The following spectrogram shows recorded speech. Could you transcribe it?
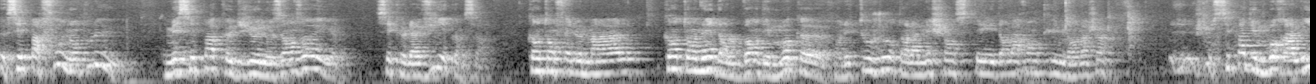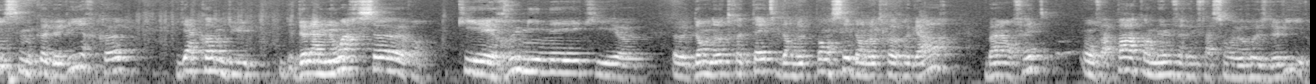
Euh, c'est pas fou non plus, mais c'est pas que Dieu nous en veuille c'est que la vie est comme ça. Quand on fait le mal, quand on est dans le banc des moqueurs, on est toujours dans la méchanceté, dans la rancune, dans le machin. Ce n'est pas du moralisme que de dire qu'il y a comme de la noirceur qui est ruminée, qui est euh, euh, dans notre tête, dans notre pensée, dans notre regard. Ben en fait, on va pas quand même vers une façon heureuse de vivre.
